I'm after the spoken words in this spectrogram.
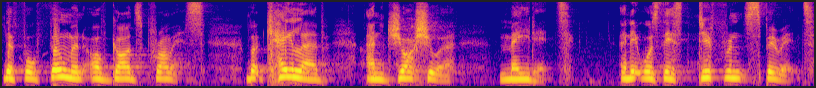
the fulfillment of God's promise. But Caleb and Joshua made it. And it was this different spirit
